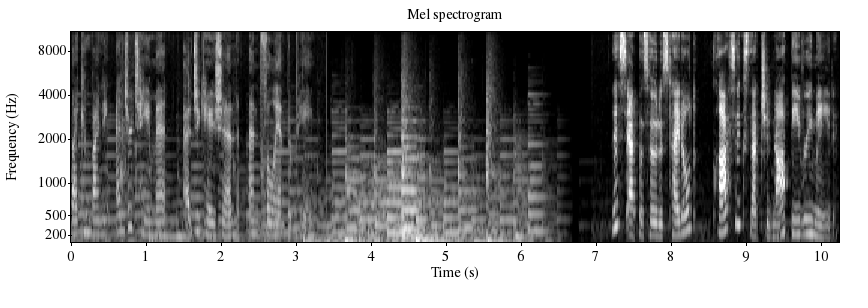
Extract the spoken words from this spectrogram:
by combining entertainment, education, and philanthropy. This episode is titled Classics That Should Not Be Remade.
